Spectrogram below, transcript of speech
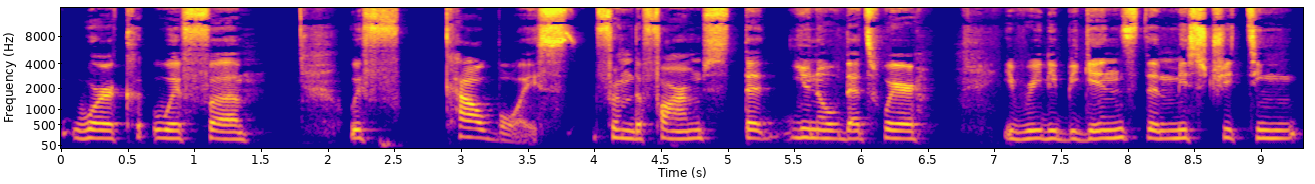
work with uh, with cowboys from the farms. That you know, that's where it really begins the mistreating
